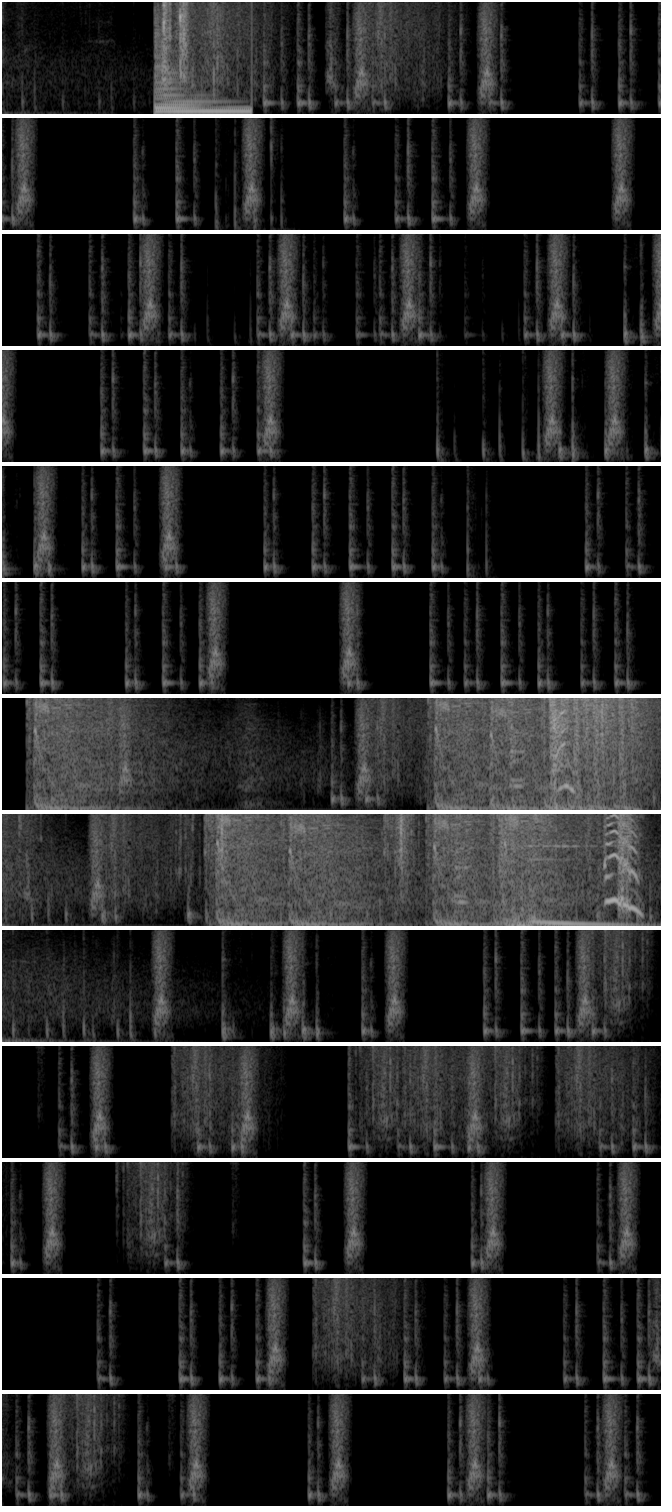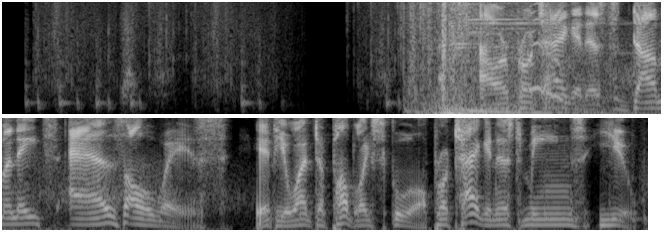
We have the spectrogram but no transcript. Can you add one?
Protagonist dominates as always. If you went to public school, protagonist means you.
